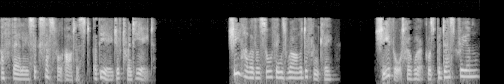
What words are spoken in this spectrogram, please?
a fairly successful artist at the age of 28. She, however, saw things rather differently. She thought her work was pedestrian,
